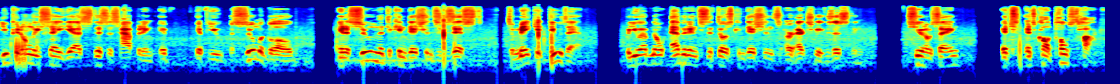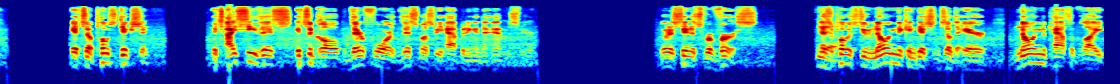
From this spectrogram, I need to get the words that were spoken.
you can only say yes, this is happening if if you assume a globe and assume that the conditions exist to make it do that. But you have no evidence that those conditions are actually existing. See what I'm saying? It's it's called post hoc. It's a post-diction. It's I see this, it's a globe, therefore this must be happening in the atmosphere. You understand? It's reverse. Yeah. As opposed to knowing the conditions of the air, knowing the path of light,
